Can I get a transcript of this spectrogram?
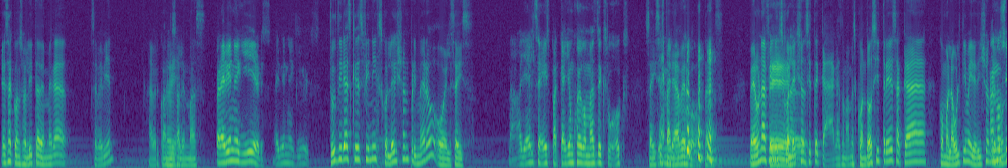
esa consolita de Mega se ve bien. A ver cuándo salen más. Pero ahí viene Gears, ahí viene Gears. ¿Tú dirías que es Phoenix Collection primero o el 6? No, ya el 6, para que haya un juego más de Xbox. 6 Ya me estaría dijo. vergotas. Pero una Phoenix Sí. Collection sí te cagas, no mames. Con 2 y 3 acá, como la Ultimate Edition Ah, del no, 1, sí.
